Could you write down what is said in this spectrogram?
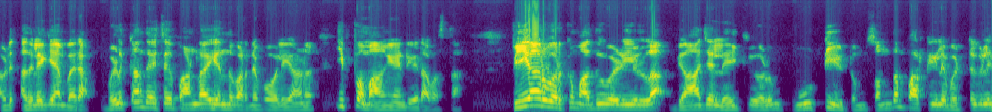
അവിടെ അതിലേക്ക് ഞാൻ വരാം. വെളുക്കാൻ തേച്ചത് പാണ്ടായി എന്ന് പറഞ്ഞ പോലെയാണ് ഇപ്പൊ മാങ്ങേണ്ടിയുടെ അവസ്ഥ. പി ആർ വർക്കും അതുവഴിയുള്ള വ്യാജ ലൈക്കുകളും കൂട്ടിയിട്ടും സ്വന്തം പാർട്ടിയിലെ വെട്ടുകിളി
